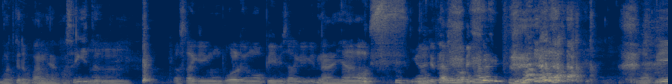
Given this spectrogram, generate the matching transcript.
buat ke depannya pasti gitu Mm-mm. pas lagi ngumpul dan ngopi bisa lagi gitu Nah. Oh, Jadi kita harus ngopi gimana? ngopi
